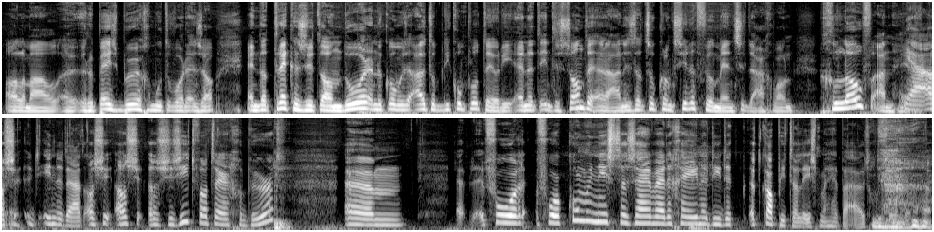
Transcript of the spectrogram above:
allemaal Europees burger moeten worden en zo. En dat trekken ze dan door en dan komen ze uit op die complottheorie. En het interessante eraan is dat zo krankzinnig veel mensen daar gewoon geloof aan hebben. Ja, als, inderdaad. Als je, als, je, als je ziet wat er gebeurt. Um, voor, voor communisten zijn wij degene die de, het kapitalisme hebben uitgevonden. Ja.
